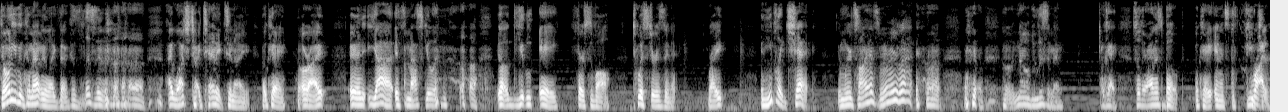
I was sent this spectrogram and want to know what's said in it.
don't even come at me like that, cause listen, I watched Titanic tonight, okay, alright? And yeah, it's masculine. A, first of all, Twister is in it, right? And he played Chet in Weird Science, remember that? Oh, no, but listen man, Okay, so they're on this boat, okay, and it's the future. Right.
